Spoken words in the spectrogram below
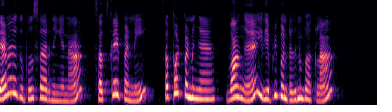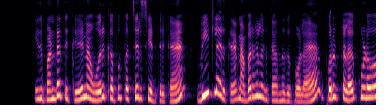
சேனலுக்கு புதுசாக இருந்தீங்கன்னா சப்ஸ்கிரைப் பண்ணி சப்போர்ட் பண்ணுங்கள் வாங்க இது எப்படி பண்ணுறதுன்னு பார்க்கலாம். இது பண்ணுறதுக்கு நான் ஒரு கப்பு பச்சரிசி எடுத்திருக்கேன். வீட்டில் இருக்கிற நபர்களுக்கு தகுந்தது போல் பொருட்களை கூடவோ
